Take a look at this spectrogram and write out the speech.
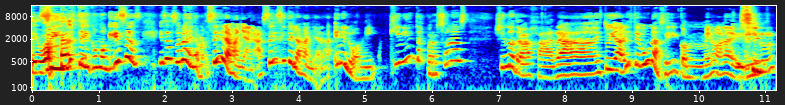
igual. Sí, ¿viste? Como que esas, esas horas de la ma- 6 de la mañana, 6, 7 de la mañana, en el Bondi, 500 personas yendo a trabajar, a estudiar, ¿viste? Uno así, con menos ganas de vivir.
